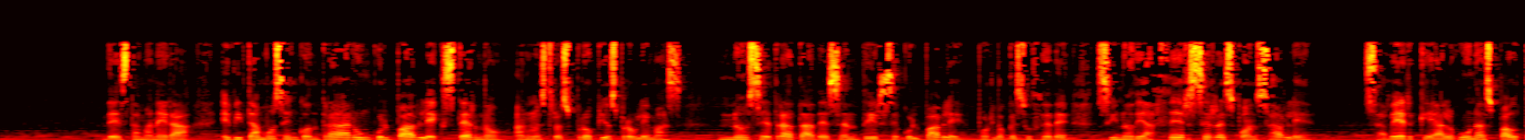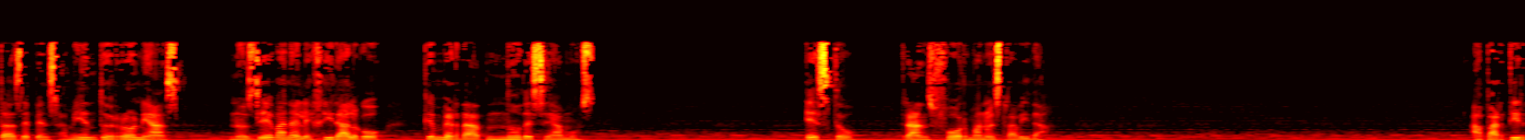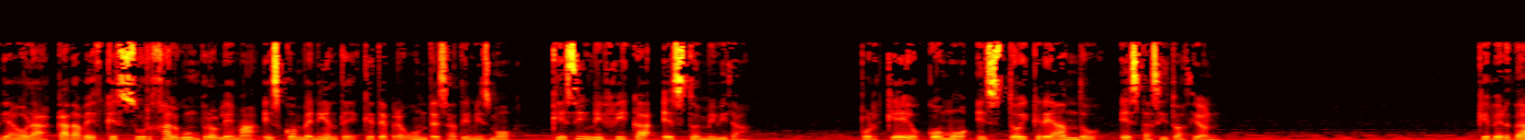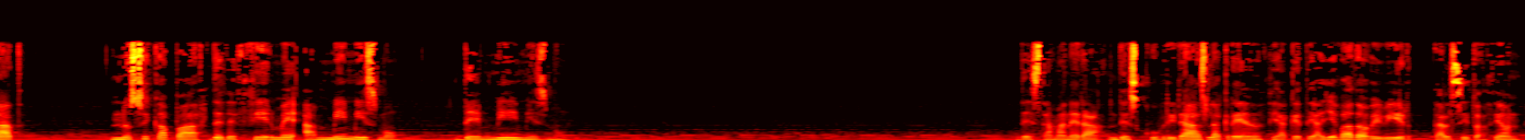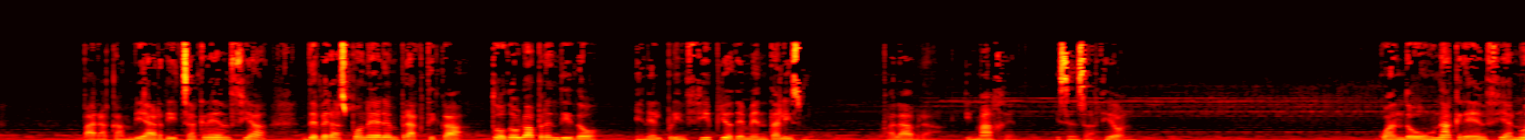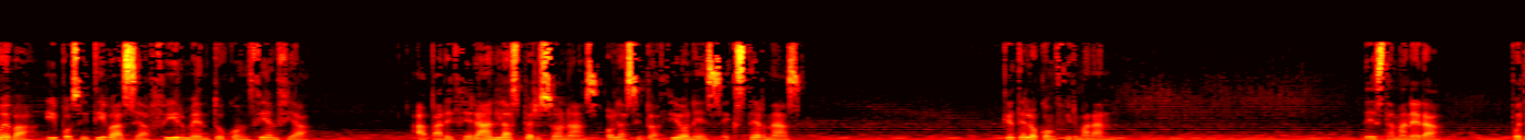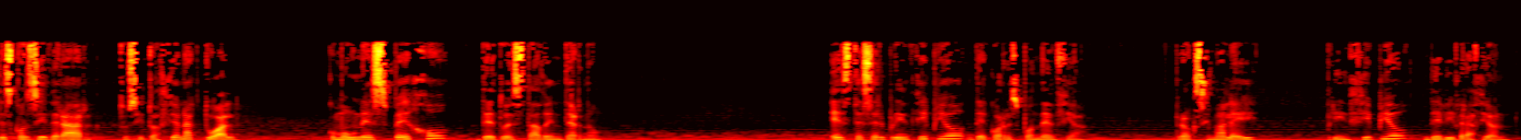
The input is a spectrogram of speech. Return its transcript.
De esta manera, evitamos encontrar un culpable externo a nuestros propios problemas. No se trata de sentirse culpable por lo que sucede, sino de hacerse responsable, saber que algunas pautas de pensamiento erróneas nos llevan a elegir algo que en verdad no deseamos. Esto transforma nuestra vida. A partir de ahora, cada vez que surja algún problema, es conveniente que te preguntes a ti mismo, ¿qué significa esto en mi vida? ¿Por qué o cómo estoy creando esta situación? ¿Qué verdad no soy capaz de decirme a mí mismo, de mí mismo. De esta manera descubrirás la creencia que te ha llevado a vivir tal situación. Para cambiar dicha creencia deberás poner en práctica todo lo aprendido en el principio de mentalismo, palabra, imagen y sensación cuando una creencia nueva y positiva se afirme en tu conciencia, aparecerán las personas o las situaciones externas que te lo confirmarán. De esta manera, puedes considerar tu situación actual como un espejo de tu estado interno. Este es el principio de correspondencia. Próxima ley principio de vibración.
